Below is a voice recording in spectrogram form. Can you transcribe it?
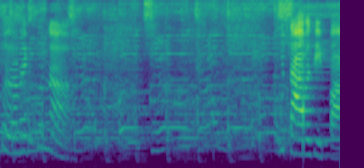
เกิดอะไรขึ้นอะกูตาเป็นสีฟ้า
